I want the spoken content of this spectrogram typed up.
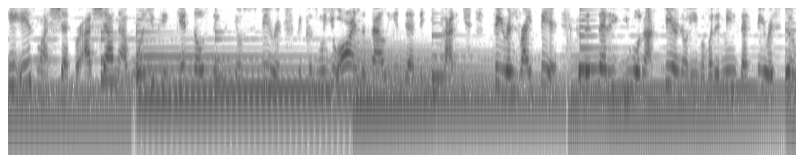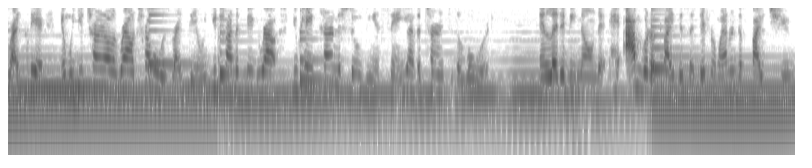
He is my shepherd. I shall not want. You can get those things in your spirit because when you are in the valley of death and you kind of fear is right there because it said you will not fear no evil, but it means that fear is still right there. And when you turn all around, trouble is right there. When you're trying to figure out, you can't turn to Susie and sin. You have to turn to the Lord and let it be known that hey, I'm going to fight this a different way. I don't need to fight you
